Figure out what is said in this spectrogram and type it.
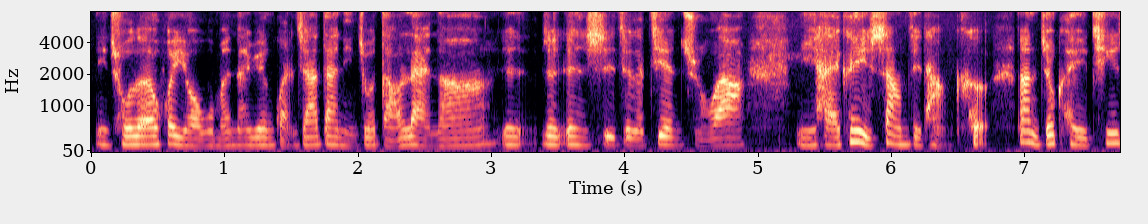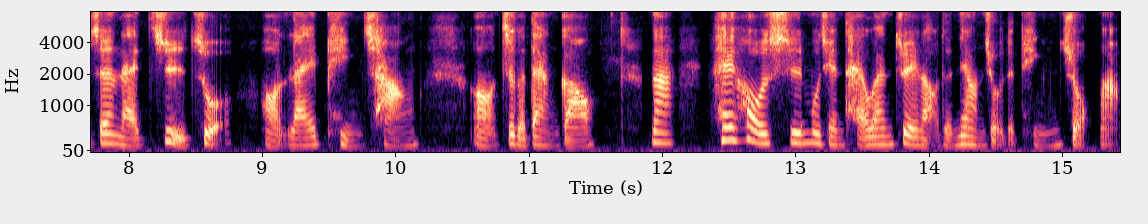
你除了会有我们南园管家带你做导览啊，认认认识这个建筑啊，你还可以上这堂课，那你就可以亲身来制作哦，来品尝哦这个蛋糕。那黑后是目前台湾最老的酿酒的品种嘛。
